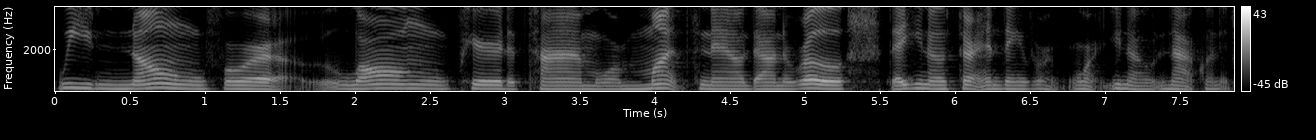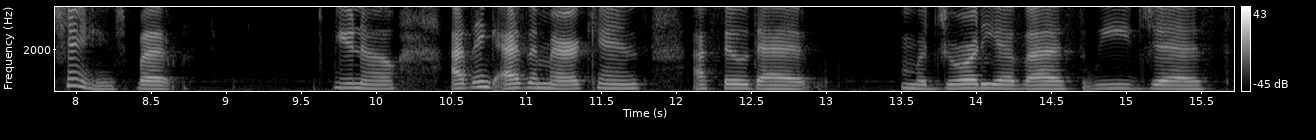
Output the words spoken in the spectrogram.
we've known for a long period of time or months now down the road that you know certain things weren't, weren't you know not going to change. But you know, I think as Americans, I feel that majority of us, we just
